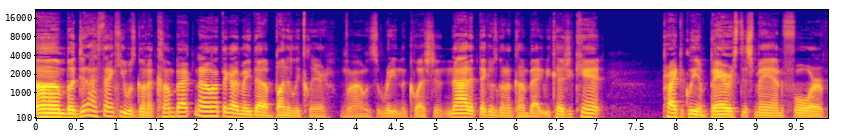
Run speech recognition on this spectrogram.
Um, but did I think he was gonna come back? No, I think I made that abundantly clear when I was reading the question. No, I didn't think he was gonna come back because you can't practically embarrass this man for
